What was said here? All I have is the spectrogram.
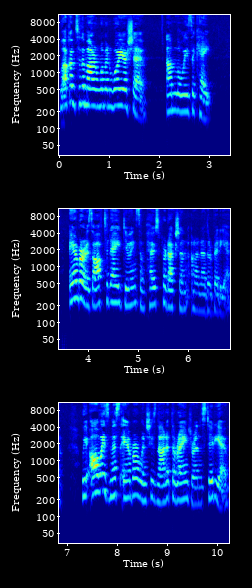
Welcome to the Modern Woman Warrior Show. I'm Louisa Kate. Amber is off today doing some post production on another video. We always miss Amber when she's not at the range or in the studio,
